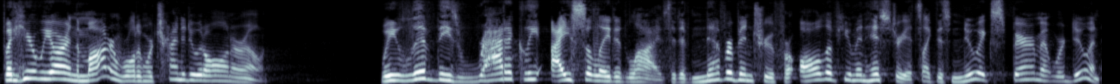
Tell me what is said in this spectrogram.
But here we are in the modern world and we're trying to do it all on our own. We live these radically isolated lives that have never been true for all of human history. It's like this new experiment we're doing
